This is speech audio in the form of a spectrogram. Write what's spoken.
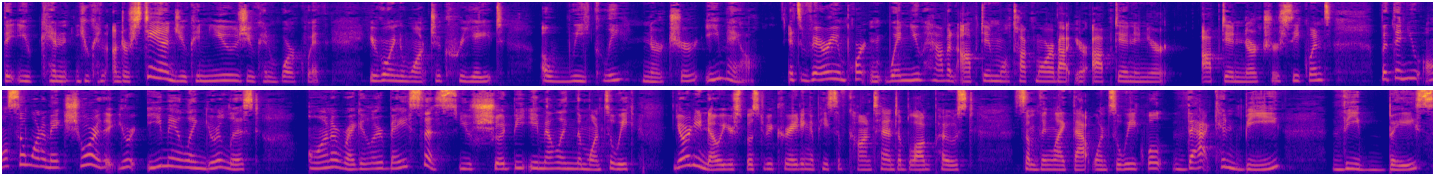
that you can, you can understand, you can use, you can work with. You're going to want to create a weekly nurture email. It's very important when you have an opt in. We'll talk more about your opt in and your opt in nurture sequence. But then you also want to make sure that you're emailing your list on a regular basis. You should be emailing them once a week. You already know you're supposed to be creating a piece of content, a blog post, something like that once a week. Well, that can be the base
